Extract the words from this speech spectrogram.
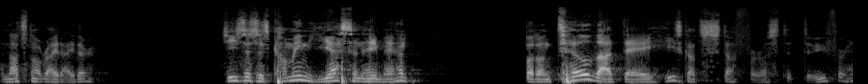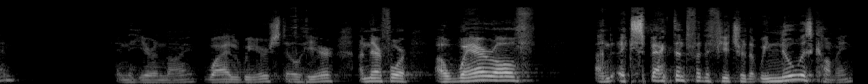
And that's not right either. Jesus is coming, yes and amen. But until that day, He's got stuff for us to do for Him in the here and now while we're still here. And therefore, aware of and expectant for the future that we know is coming,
